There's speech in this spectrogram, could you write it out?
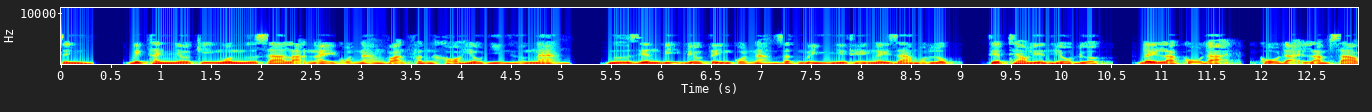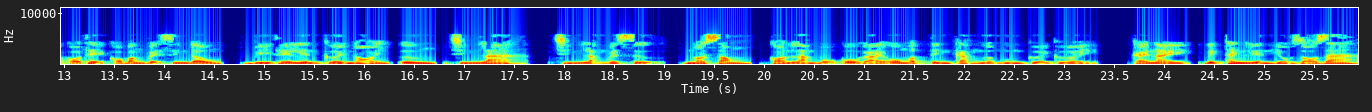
sinh, Bích Thanh nhớ kỹ ngôn ngữ xa lạ này của nàng vạn phần khó hiểu nhìn hướng nàng, ngữ diên bị biểu tình của nàng giật mình như thế ngây ra một lúc, tiếp theo liền hiểu được, đây là cổ đại, cổ đại làm sao có thể có băng vệ sinh đâu, vì thế liền cười nói, ưm, chính là, chính là nguyệt sự, nói xong, còn làm bộ cô gái ôm ấp tình cả ngượng ngùng cười cười. Cái này, Bích Thanh liền hiểu rõ ra,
